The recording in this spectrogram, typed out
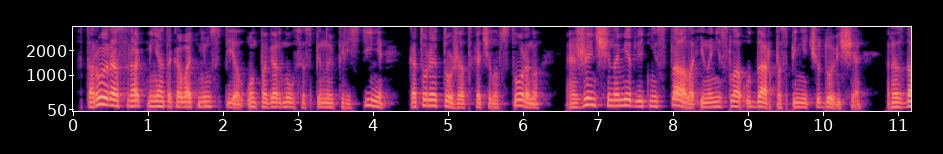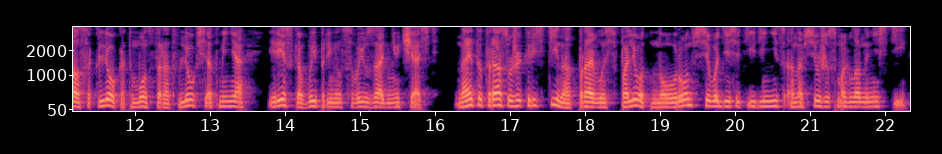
Второй раз рак меня атаковать не успел, он повернулся спиной к Кристине, которая тоже отскочила в сторону, а женщина медлить не стала и нанесла удар по спине чудовища – Раздался клёкот, монстр отвлекся от меня и резко выпрямил свою заднюю часть. На этот раз уже Кристина отправилась в полет, но урон всего 10 единиц она все же смогла нанести.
